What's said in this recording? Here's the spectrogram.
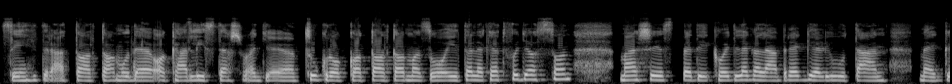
szénhidrát tartalmú, de akár lisztes vagy eh, cukrokat tartalmazó ételeket fogyasszon, másrészt pedig, hogy legalább reggeli után meg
